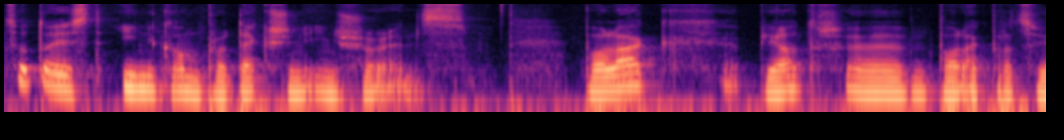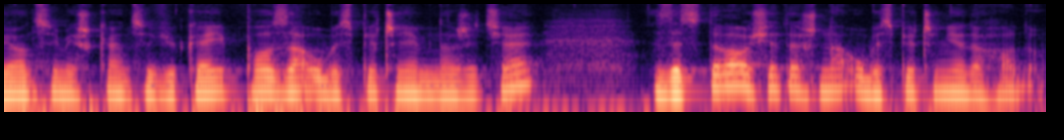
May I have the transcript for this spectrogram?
Co to jest Income Protection Insurance? Polak, Piotr, e, Polak pracujący, mieszkający w UK, poza ubezpieczeniem na życie, zdecydował się też na ubezpieczenie dochodu.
